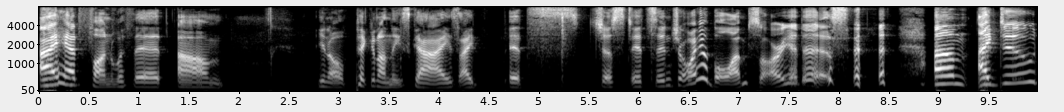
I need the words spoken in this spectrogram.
I had fun with it. Um, you know, picking on these guys. I it's just it's enjoyable. I'm sorry it is. um I do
